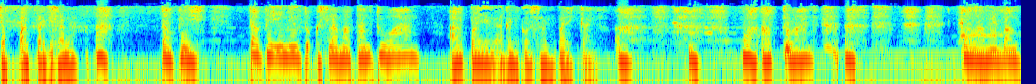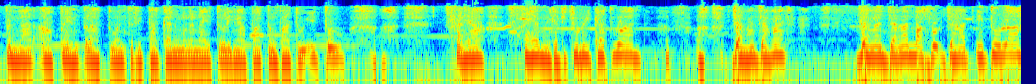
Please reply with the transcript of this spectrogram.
Cepat pergi sana. Ah, tapi, tapi ini untuk keselamatan Tuhan. Apa yang akan kau sampaikan? Ah, ah, maaf Tuhan, Ah, kalau memang benar apa yang telah Tuhan ceritakan mengenai telinga patung batu itu, ah, saya saya menjadi curiga Tuhan. Ah, Jangan-jangan, jangan-jangan makhluk jahat itulah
